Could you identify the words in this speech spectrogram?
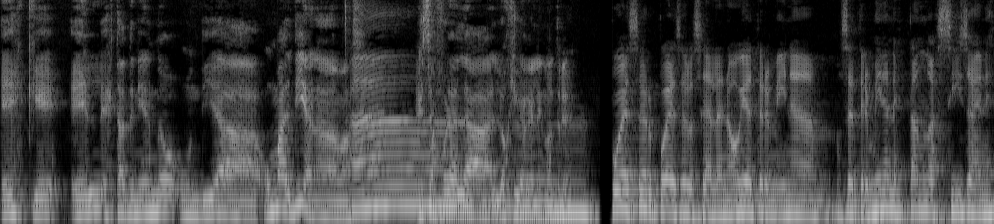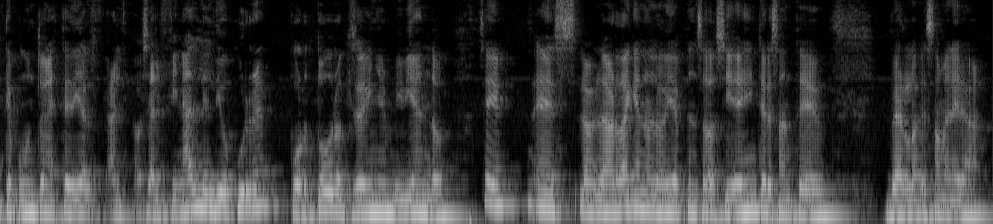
es que él está teniendo un día, un mal día nada más. Ah. Esa fue la lógica que le encontré. Puede ser, puede ser. O sea, la novia termina. O sea, terminan estando así ya en este punto, en este día. al- al- o sea, el final del día ocurre por todo lo que se vienen viviendo. Sí, es. La, la verdad que no lo había pensado así. Es interesante verlo de esa manera.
